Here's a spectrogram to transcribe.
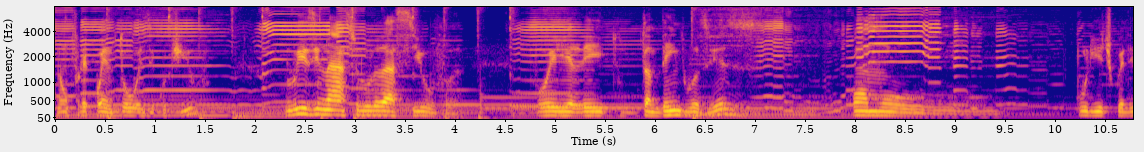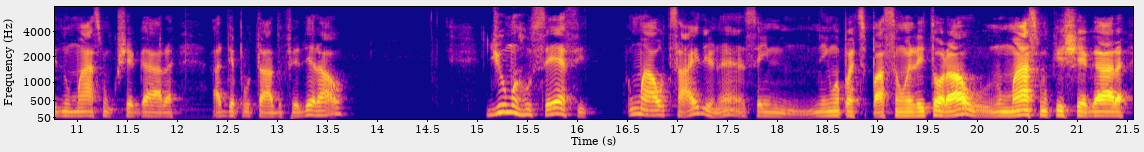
não frequentou o executivo. Luiz Inácio Lula da Silva foi eleito também duas vezes, como político, ele no máximo chegara a deputado federal. Dilma Rousseff, uma outsider, né, sem nenhuma participação eleitoral, no máximo que chegara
